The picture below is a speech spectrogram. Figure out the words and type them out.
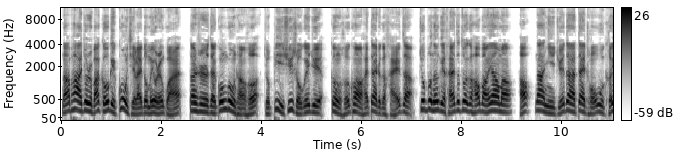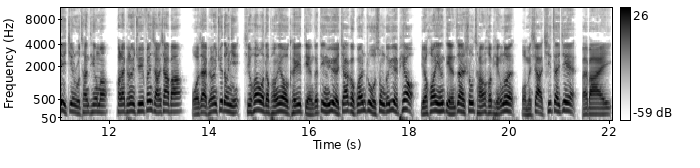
哪怕就是把狗给供起来都没有人管。但是在公共场合就必须守规矩，更何况还带着个孩子，就不能给孩子做个好榜样吗？好，那你觉得带宠物可以进入餐厅吗？快来评论区分享一下吧！我在评论区等你。喜欢我的朋友可以点个订阅、加个关注、送个月票，也欢迎点赞、收藏和评论。我们下期再见，拜拜。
